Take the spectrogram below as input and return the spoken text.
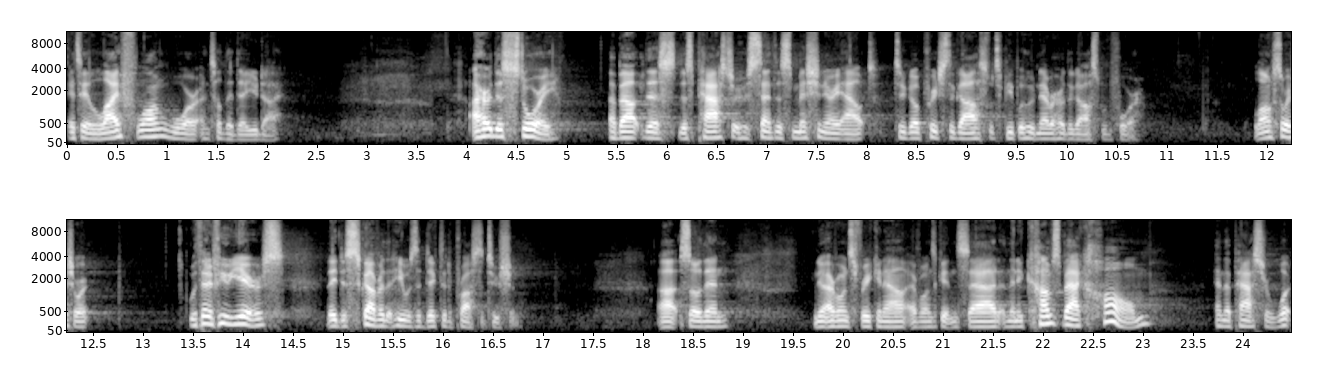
It's a lifelong war until the day you die. I heard this story about this, this pastor who sent this missionary out to go preach the gospel to people who'd never heard the gospel before. Long story short, within a few years, they discovered that he was addicted to prostitution. Uh, so then, you know, everyone's freaking out, everyone's getting sad, and then he comes back home, and the pastor, what,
